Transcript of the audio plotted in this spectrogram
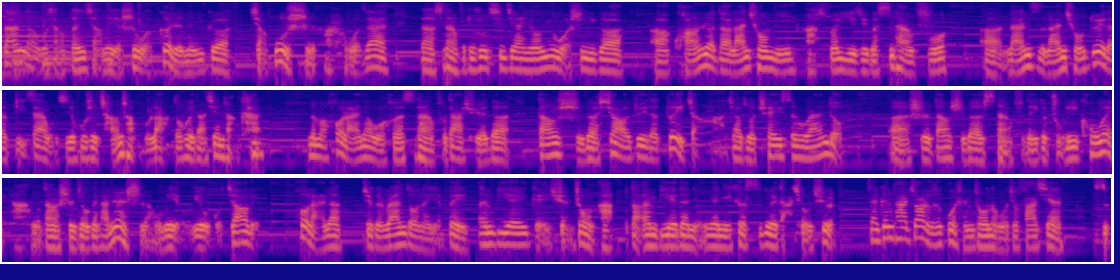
三呢，我想分享的也是我个人的一个小故事啊。我在呃斯坦福读书期间，由于我是一个。呃，狂热的篮球迷啊，所以这个斯坦福呃男子篮球队的比赛，我几乎是场场不落，都会到现场看。那么后来呢，我和斯坦福大学的当时的校队的队长啊，叫做 Chase Randall，呃，是当时的斯坦福的一个主力控卫啊，我当时就跟他认识了，我们也也有过交流。后来呢，这个 Randall 呢也被 NBA 给选中了啊，到 NBA 的纽约尼克斯队打球去了。在跟他交流的过程中呢，我就发现。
